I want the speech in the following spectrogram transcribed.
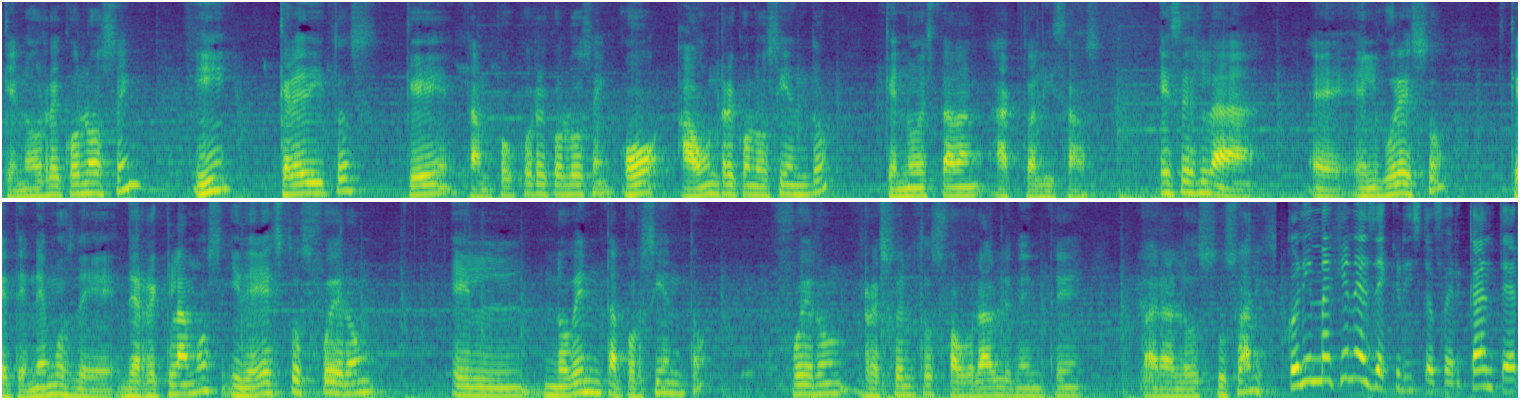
que no reconocen y créditos que tampoco reconocen o aún reconociendo que no estaban actualizados. Ese es eh, el grueso que tenemos de, de reclamos y de estos fueron el 90% fueron resueltos favorablemente para los usuarios. Con imágenes de Christopher Canter,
